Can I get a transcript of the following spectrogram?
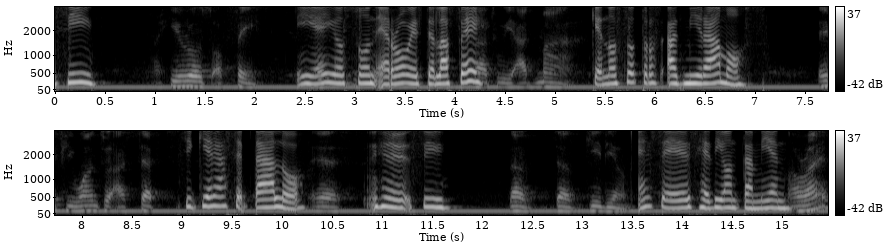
Sí, y ellos son héroes de la fe que nosotros admiramos. If you want to accept, Si quiere aceptarlo, sí, that's that's Gideon. ese es Gedeón también. All right,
